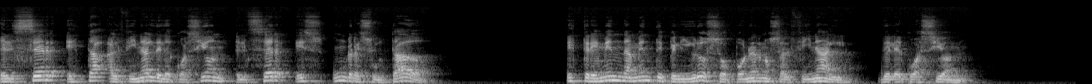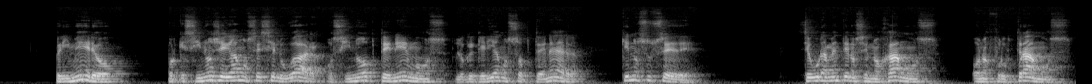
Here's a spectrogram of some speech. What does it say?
El ser está al final de la ecuación, el ser es un resultado. Es tremendamente peligroso ponernos al final de la ecuación. Primero, porque si no llegamos a ese lugar o si no obtenemos lo que queríamos obtener, ¿qué nos sucede? Seguramente nos enojamos o nos frustramos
